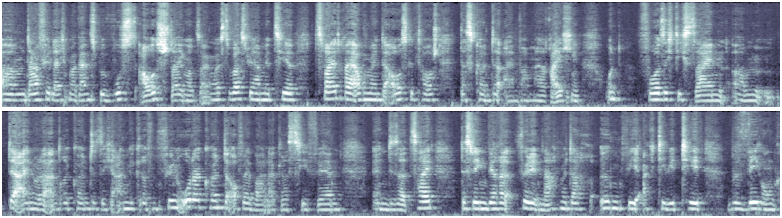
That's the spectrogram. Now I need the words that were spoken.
ähm, da vielleicht mal ganz bewusst aussteigen und sagen, weißt du was, wir haben jetzt hier zwei, drei Argumente ausgetauscht, das könnte einfach mal reichen. Und vorsichtig sein. Ähm, der eine oder andere könnte sich angegriffen fühlen oder könnte auch verbal aggressiv werden in dieser Zeit. Deswegen wäre für den Nachmittag irgendwie Aktivität, Bewegung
